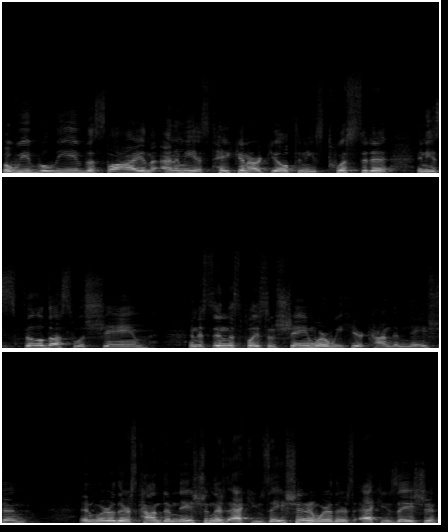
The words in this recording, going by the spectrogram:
But we've believed this lie, and the enemy has taken our guilt and he's twisted it and he's filled us with shame. And it's in this place of shame where we hear condemnation. And where there's condemnation, there's accusation. And where there's accusation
